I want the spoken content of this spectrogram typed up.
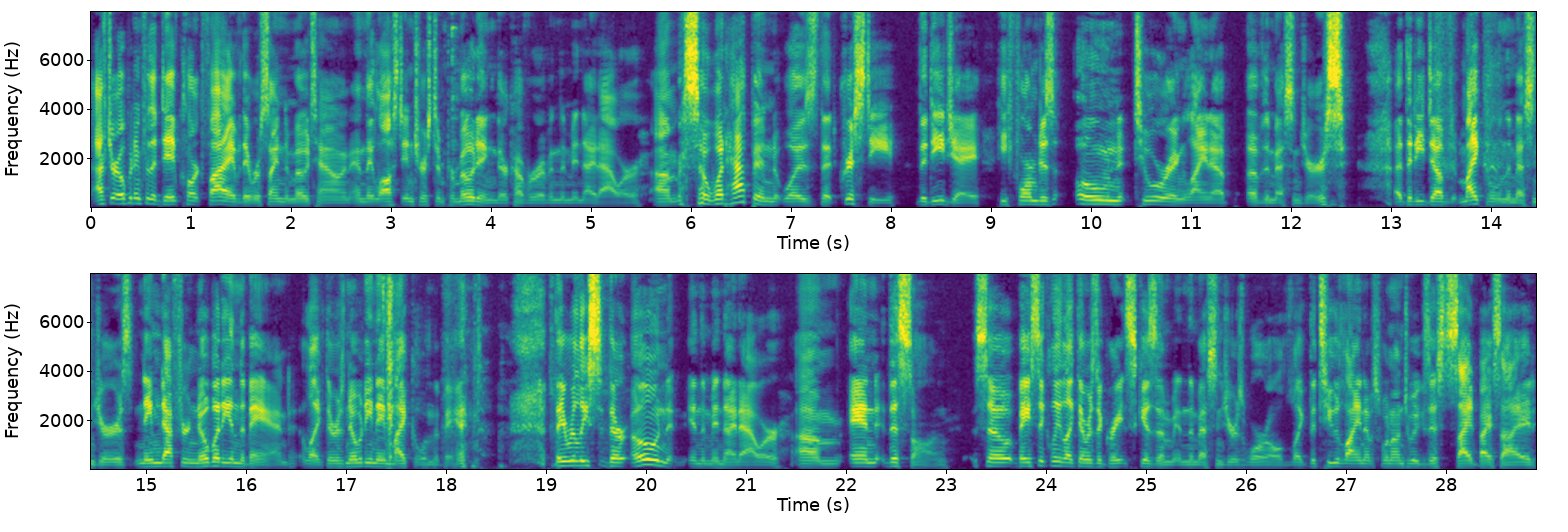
After opening for the Dave Clark Five, they were signed to Motown, and they lost interest in promoting their cover of "In the Midnight Hour." Um, so what happened was that Christie, the DJ, he formed his own touring lineup of the Messengers. uh, that he dubbed Michael and the Messengers, named after nobody in the band. Like there was nobody named Michael in the band. they released their own in the midnight hour, um, and this song. So basically, like there was a great schism in the Messengers world. Like the two lineups went on to exist side by side,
